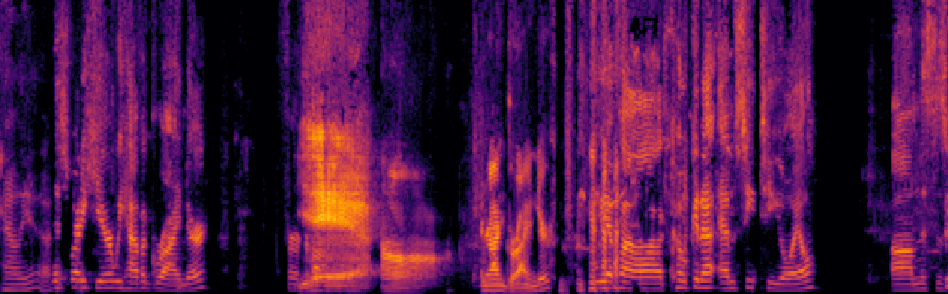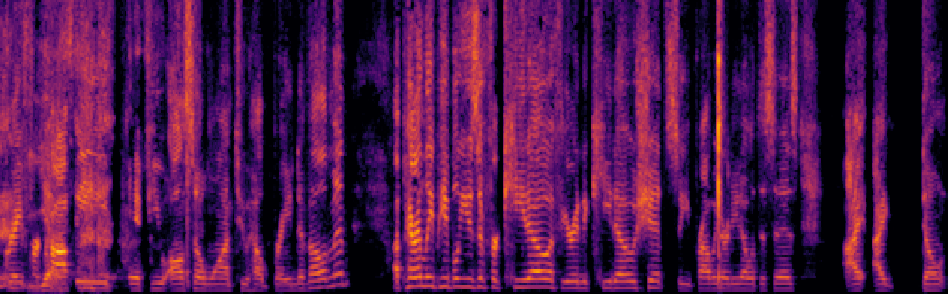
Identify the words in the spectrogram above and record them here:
Hell yeah. This right here, we have a grinder for Yeah. Oh. You're on Grindr. we have uh, coconut MCT oil. Um, this is great for Yes. coffee if you also want to help brain development. Apparently, people use it for keto if you're into keto shit. So you probably already know what this is. I I don't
